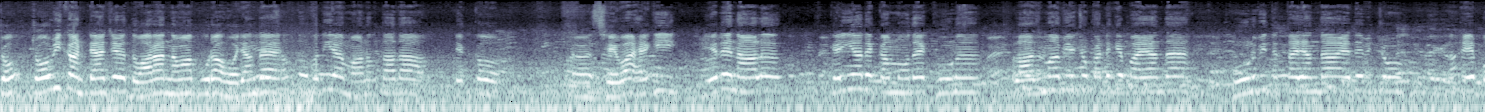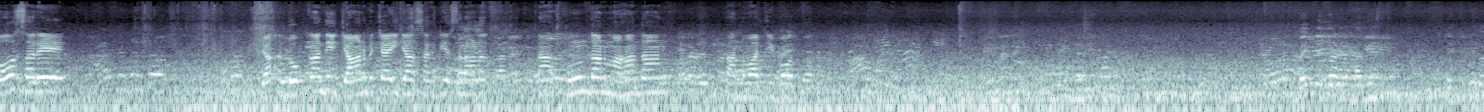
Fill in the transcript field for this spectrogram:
ਚੌ- 24 ਘੰਟਿਆਂ 'ਚ ਦੁਬਾਰਾ ਨਵਾਂ ਪੂਰਾ ਹੋ ਜਾਂਦਾ ਹੈ। ਸਭ ਤੋਂ ਵਧੀਆ ਮਾਨਵਤਾ ਦਾ ਇੱਕ ਸੇਵਾ ਹੈਗੀ। ਇਹਦੇ ਨਾਲ ਕਈਆਂ ਦੇ ਕੰਮ ਆਉਂਦਾ ਹੈ। ਖੂਨ ਪਲਾਜ਼ਮਾ ਵੀ ਇਹ ਚੋਂ ਕੱਢ ਕੇ ਪਾਇਆ ਜਾਂਦਾ ਖੂਨ ਵੀ ਦਿੱਤਾ ਜਾਂਦਾ ਇਹਦੇ ਵਿੱਚੋਂ ਇਹ ਬਹੁਤ ਸਾਰੇ ਜਾਂ- ਲੋਕਾਂ ਦੀ ਜਾਨ ਬਚਾਈ ਜਾ ਸਕਦੀ ਇਸ ਨਾਲ, ਤਾਂ ਖੂਨਦਾਨ, ਮਹਾਦਾਨ, ਧੰਨਵਾਦ ਜੀ ਬਹੁਤ ਬਹੁਤ। ਬਈ ਜੇ ਖਾਦੀ ਇੱਕ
